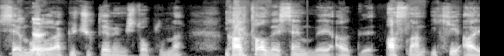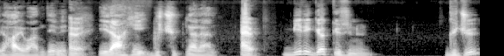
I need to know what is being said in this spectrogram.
sembol Evet. olarak güç yüklememiş toplumlar. Kartal ve sem ve aslan iki ayrı hayvan değil mi? Evet. İlahi güç yüklenen Evet. Biri gökyüzünün gücü,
